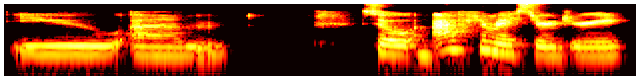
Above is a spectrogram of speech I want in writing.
you um so after my surgery,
